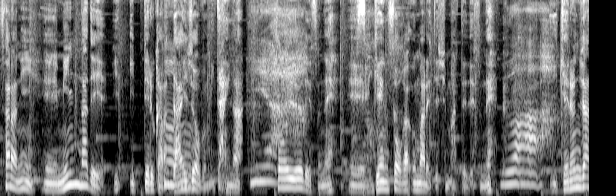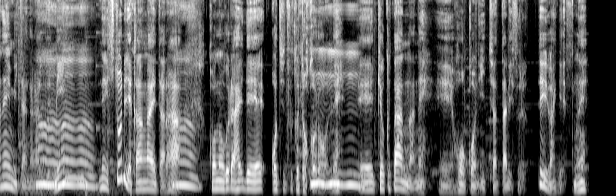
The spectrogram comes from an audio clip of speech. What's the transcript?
さらに、えーみんなでい言ってるから大丈夫みたいな、いやそういうですね、えー幻想が生まれてしまってですねいけるんじゃねみたいな感じで、うんうんね一人で考えたら、うん。このぐらいで落ち着くところをね、うんうんうん。えー極端なね、えー方向に行っちゃったりするっていうわけですね。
